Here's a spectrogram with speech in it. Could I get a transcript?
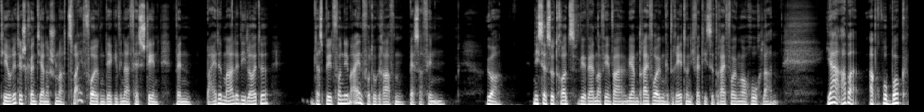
theoretisch könnte ja schon nach zwei Folgen der Gewinner feststehen, wenn beide Male die Leute das Bild von dem einen Fotografen besser finden. Ja, Nichtsdestotrotz, wir werden auf jeden Fall, wir haben drei Folgen gedreht und ich werde diese drei Folgen auch hochladen. Ja, aber apropos Bock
